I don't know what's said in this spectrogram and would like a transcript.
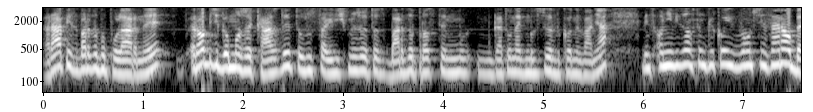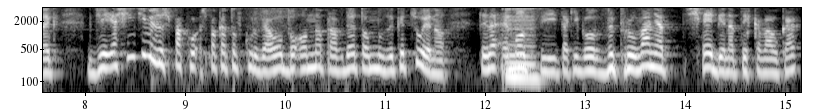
Rap jest bardzo popularny, robić go może każdy, to już ustaliliśmy, że to jest bardzo prosty mu- gatunek muzyczny do wykonywania, więc oni widzą w tym tylko i wyłącznie zarobek, gdzie ja się nie dziwię, że szpaku, Szpaka to wkurwiało, bo on naprawdę tą muzykę czuje, no. Tyle emocji, takiego wypruwania siebie na tych kawałkach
